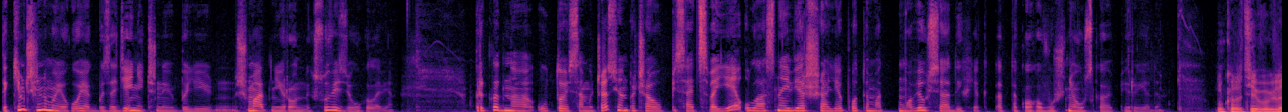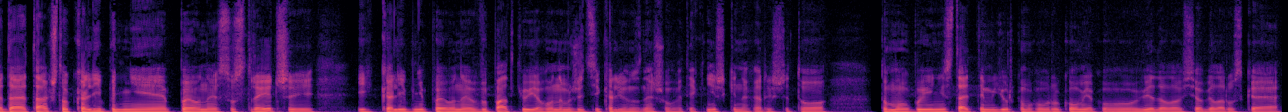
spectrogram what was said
Такім чынам у яго як бы задзейнічаны былі шмат нейронных сувязяў у галаве. Прыкладна у той самы час ён пачаў пісаць свае уласныя вершы але потым адмовіўся ад іх як ад такога вучнёўскага перыяда. Ну карацей выглядае так што калі б не пэўныя сустрэчы і калі б не пэўныя выпадкі ў ягоным жыцці калі ён знайшоў гэтай кніжкі на гарышчы то то мог бы і не стаць тым юркам гаўруком якого ведала ўсё беларуская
